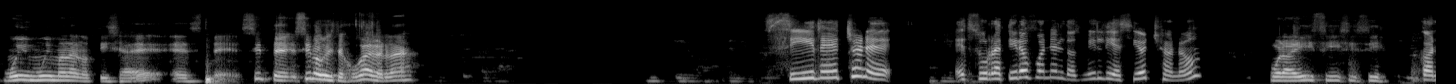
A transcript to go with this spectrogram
muy, muy mala noticia, ¿eh? Este, sí, te, sí lo viste jugar, ¿verdad? Sí, de hecho, su retiro fue en el 2018, ¿no? Por ahí, sí, sí, sí. Con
